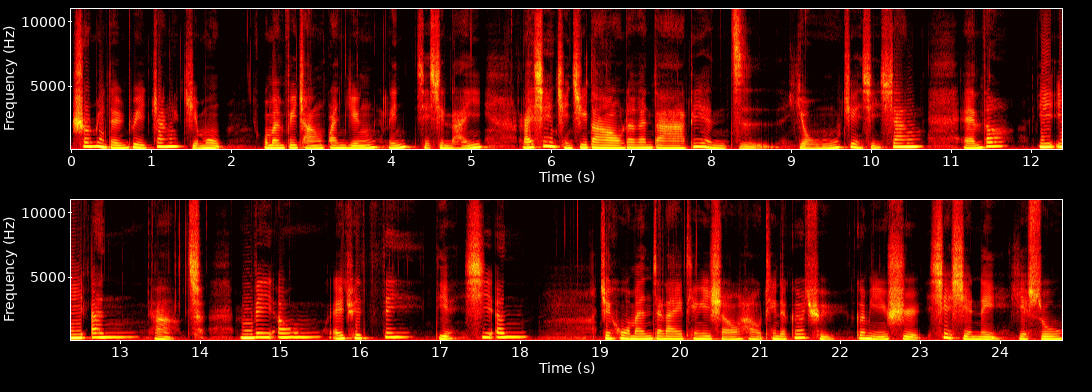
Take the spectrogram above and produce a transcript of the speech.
生命的乐章》节目。我们非常欢迎您写信来，来信请寄到乐安达电子邮件信箱，l e e n at v o h c 点 c n。最后，我们再来听一首好听的歌曲，歌名是《谢谢你，耶稣》。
